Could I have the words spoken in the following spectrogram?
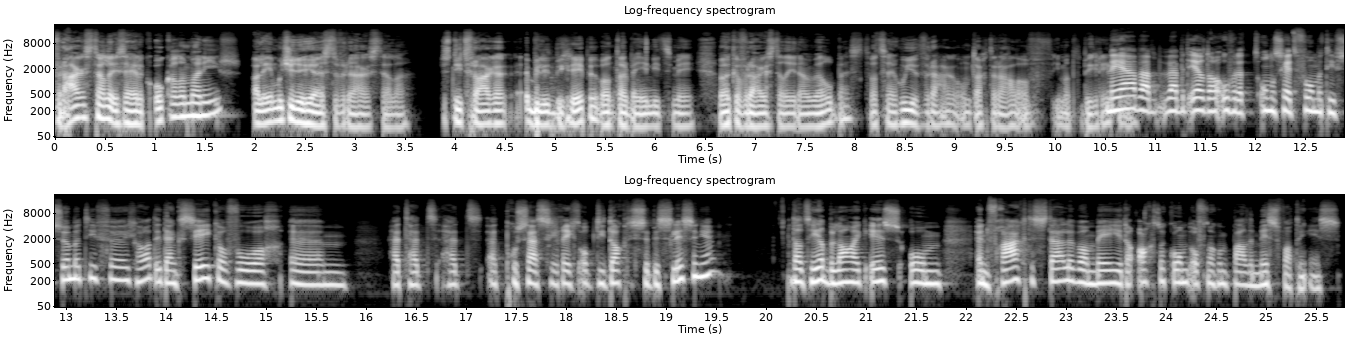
vragen stellen is eigenlijk ook al een manier. Alleen moet je de juiste vragen stellen. Dus niet vragen, hebben jullie het begrepen? Want daar ben je niets mee. Welke vragen stel je dan wel best? Wat zijn goede vragen om te achterhalen of iemand het begrepen Nou ja, heeft? we, hebben- we hebben het eerder over dat onderscheid formatief-summatief eh, gehad. Ik denk zeker voor ehm, het, het, het, het proces gericht op didactische beslissingen. Dat het heel belangrijk is om een vraag te stellen waarmee je erachter komt of er nog een bepaalde misvatting is.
